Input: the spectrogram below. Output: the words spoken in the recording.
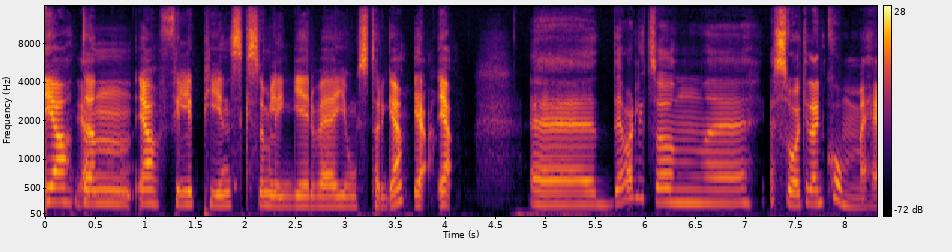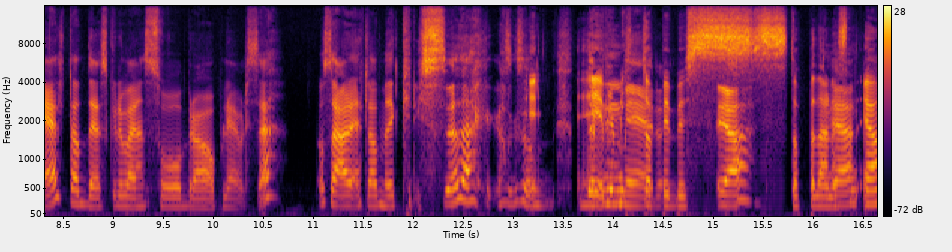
Ja, Ja. den Ja, filippinsk som ligger ved Youngstorget. Eh, det var litt sånn eh, Jeg så ikke den komme helt, at det skulle være en så bra opplevelse. Og så er det et eller annet med det krysset. Det er ganske sånn deprimerende. Midt oppi Ja. busstoppet der, nesten. Ja.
